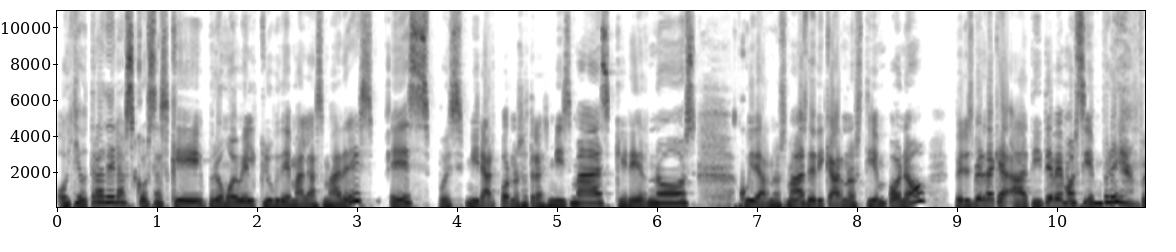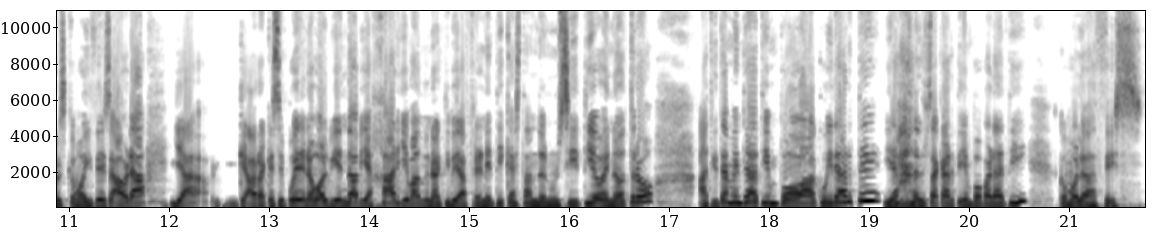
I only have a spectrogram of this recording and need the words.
Oye, otra de las cosas que promueve el Club de Malas Madres es pues mirar por nosotras mismas, querernos, cuidarnos más, dedicarnos tiempo, ¿no? Pero es verdad que a ti te vemos siempre, pues como dices, ahora ya, que ahora que se puede, ¿no? Volviendo a viajar, llevando una actividad frenética, estando en un sitio, en otro. ¿A ti también te da tiempo a cuidarte y a sacar tiempo para ti? ¿Cómo lo haces?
